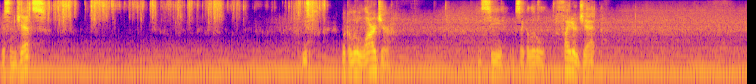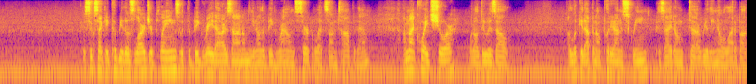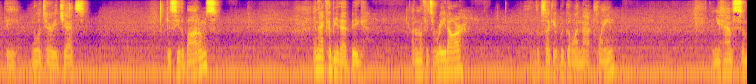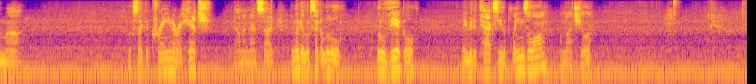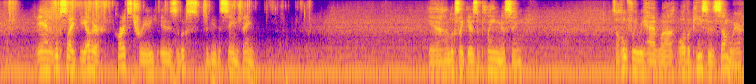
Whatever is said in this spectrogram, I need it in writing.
There's some jets. These look a little larger. Let's see, looks like a little fighter jet. This looks like it could be those larger planes with the big radars on them, you know, the big round circle that's on top of them. I'm not quite sure. What I'll do is I'll I'll look it up and I'll put it on a screen because I don't uh, really know a lot about the military jets. You can see the bottoms. And that could be that big, I don't know if it's radar. It looks like it would go on that plane. And you have some uh, Looks like a crane or a hitch down on that side. And look, it looks like a little little vehicle. Maybe to taxi the planes along? I'm not sure. And it looks like the other parts tree is, looks to be the same thing. Yeah, it looks like there's a plane missing. So hopefully we have uh, all the pieces somewhere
